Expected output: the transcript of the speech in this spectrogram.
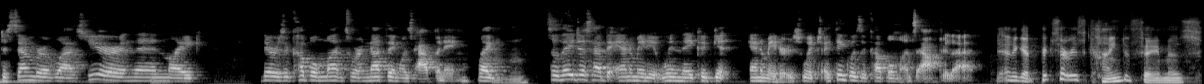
December of last year, and then like there was a couple months where nothing was happening. Like, Mhm. so they just had to animate it when they could get animators, which I think was a couple months after that. And again, Pixar is kind of famous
